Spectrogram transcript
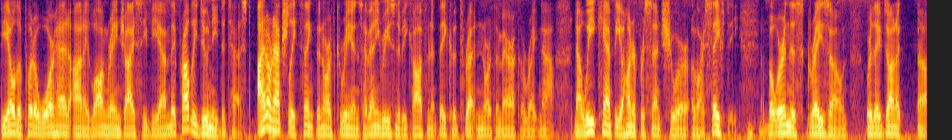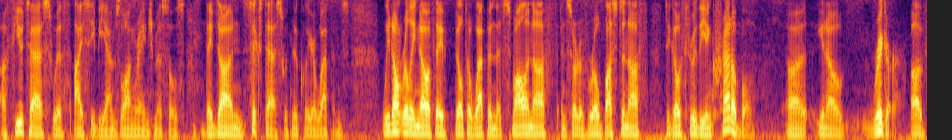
be able to put a warhead on a long range ICBM, they probably do need to test. I don't actually think the North Koreans have any reason to be confident they could threaten North America right now. Now, we can't be 100% sure of our safety, but we're in this gray zone where they've done a, uh, a few tests with ICBMs, long range missiles. They've done six tests with nuclear weapons. We don't really know if they've built a weapon that's small enough and sort of robust enough to go through the incredible, uh, you know, rigor of,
